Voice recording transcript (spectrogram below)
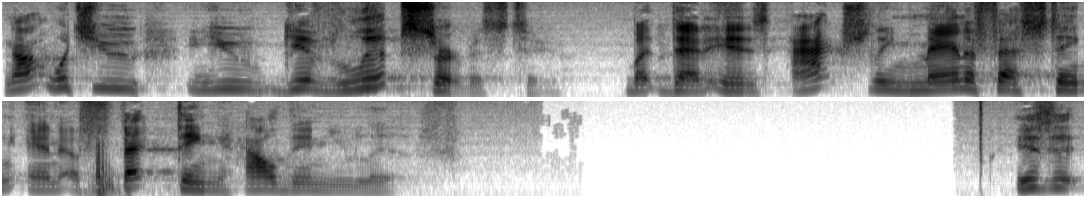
Not what you, you give lip service to, but that is actually manifesting and affecting how then you live. Is it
